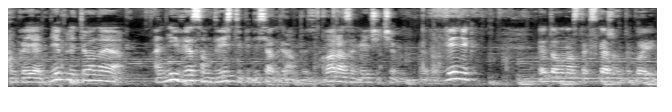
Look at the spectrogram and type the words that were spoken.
Рукоять не плетеная. Они весом 250 грамм, то есть в два раза меньше, чем этот веник. Это у нас, так скажем, такой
